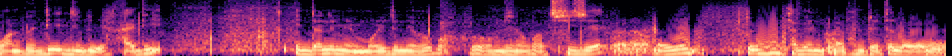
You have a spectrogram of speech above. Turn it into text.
ꯋꯥꯟ ꯇ꯭ꯋꯦꯟꯇꯤ ꯑꯩꯠ ꯖꯤꯕꯤ ꯍꯥꯏꯗꯤ ꯏꯟꯇꯔꯅꯦꯜ ꯃꯦꯃꯣꯔꯤꯗꯨꯅꯦꯕꯀꯣ ꯔꯣꯝꯁꯤꯅꯀꯣ ꯁꯤꯁꯦ ꯇ꯭ꯋꯦꯟꯇꯤ ꯁꯚꯦꯟ ꯐꯥꯏꯚ ꯍꯟꯗ꯭ꯔꯦꯗꯇ ꯂꯧꯔꯝꯃꯦ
